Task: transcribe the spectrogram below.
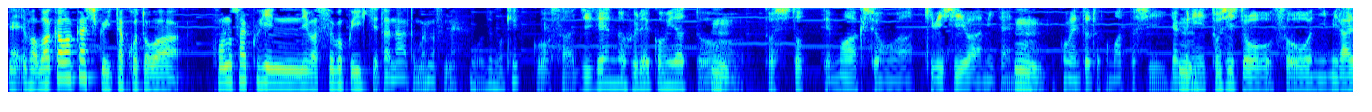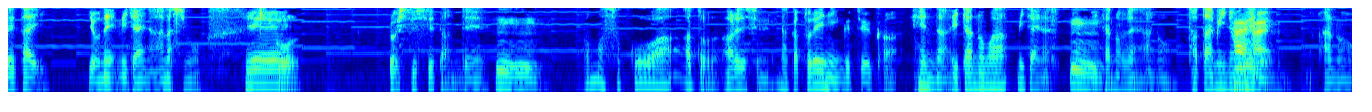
ね、やっぱ若々しくいたことは、この作品にはすごく生きてたなと思いますね。もうでも結構さ、事前の触れ込みだと、うん年取ってもアクションは厳しいわ、みたいうなんコメントとかもあったし、逆に年相応に見られたいよね、みたいな話もへこう露出してたんで、うんうん。あんまそこは、あと、あれですよね、なんかトレーニングというか、変な板の間みたいな、うん板の間じゃない、あの、畳の上で、はいはいあの、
